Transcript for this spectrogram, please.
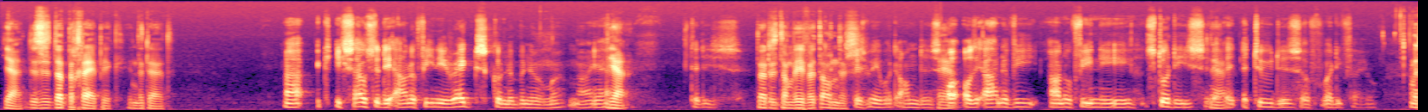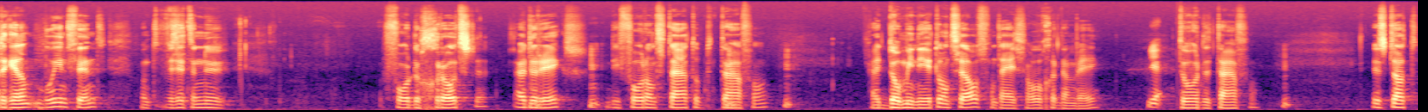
ja, dus dat begrijp ik, inderdaad. Maar ik, ik zou ze de Arnolfini regs kunnen benoemen. Maar ja, Ja, dat, is, dat is dan weer wat anders. dat is weer wat anders. Al, al die Arnovi- Arnolfini studies, Ja. eh, etudes of wat ik veel. Wat ik heel boeiend vind, want we zitten nu voor de grootste uit de reeks, Hm. die voor ons staat op de tafel. Hm. Hij domineert ons zelfs, want hij is hoger dan wij, Ja. door de tafel. Hm. Is dat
